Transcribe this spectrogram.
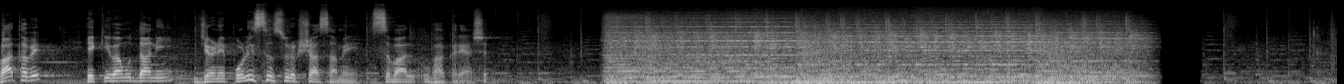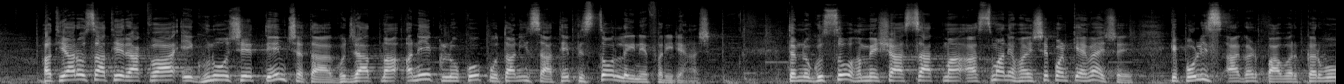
વાત હવે એક એવા મુદ્દાની જેણે પોલીસ સુરક્ષા સામે સવાલ ઊભા કર્યા છે હથિયારો સાથે રાખવા એ ગુનો છે તેમ છતાં ગુજરાતમાં અનેક લોકો પોતાની સાથે પિસ્તોલ લઈને ફરી રહ્યા છે. તેમનો ગુસ્સો હંમેશા સાતમા આસમાને હોય છે, પણ કહેવાય છે કે પોલીસ આગળ પાવર કરવો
